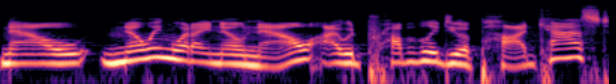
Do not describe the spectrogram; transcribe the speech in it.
Now, knowing what I know now, I would probably do a podcast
